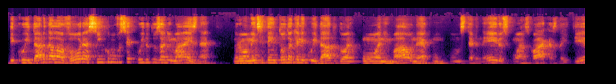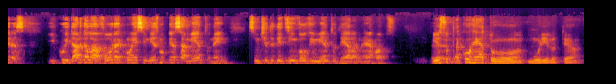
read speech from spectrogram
de cuidar da lavoura assim como você cuida dos animais, né? Normalmente se tem todo aquele cuidado do, com o animal, né, com, com, os terneiros, com as vacas leiteiras, e cuidar da lavoura com esse mesmo pensamento, né, sentido de desenvolvimento dela, né, Robson? Isso está correto, Murilo. Teo.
